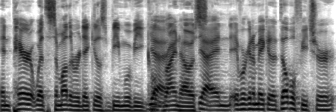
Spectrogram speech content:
and pair it with some other ridiculous B movie called yeah, Grindhouse. Yeah, and if we're gonna make it a double feature,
